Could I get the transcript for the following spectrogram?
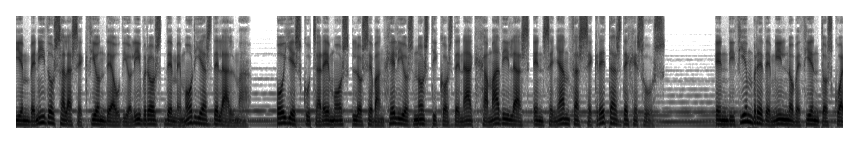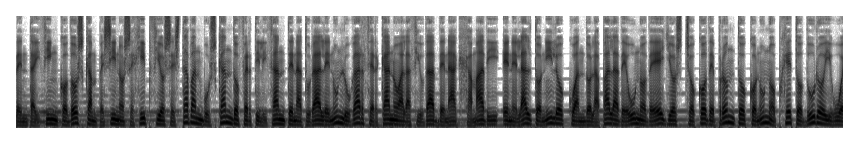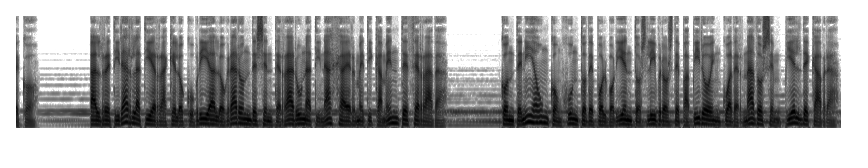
Bienvenidos a la sección de audiolibros de Memorias del Alma. Hoy escucharemos los Evangelios gnósticos de Nag Hammadi las enseñanzas secretas de Jesús. En diciembre de 1945 dos campesinos egipcios estaban buscando fertilizante natural en un lugar cercano a la ciudad de Nag Hammadi, en el Alto Nilo, cuando la pala de uno de ellos chocó de pronto con un objeto duro y hueco. Al retirar la tierra que lo cubría lograron desenterrar una tinaja herméticamente cerrada. Contenía un conjunto de polvorientos libros de papiro encuadernados en piel de cabra.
